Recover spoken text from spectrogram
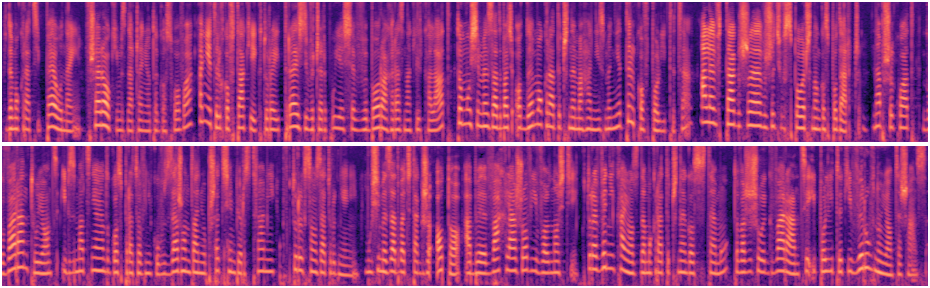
w demokracji pełnej, w szerokim znaczeniu tego słowa, a nie tylko w takiej, której treść wyczerpuje się w wyborach raz na kilka lat, to musimy zadbać o demokratyczne mechanizmy nie tylko w polityce, ale także w życiu społeczno-gospodarczym. Na przykład gwarantując i wzmacniając głos pracowników w zarządzaniu przedsiębiorstwami, w których są zatrudnieni. Musimy zadbać także o to, aby wachlarzowi wolności, które wynikają z demokratycznego systemu, towarzyszyły gwarancje i polityki wyrównujące szanse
